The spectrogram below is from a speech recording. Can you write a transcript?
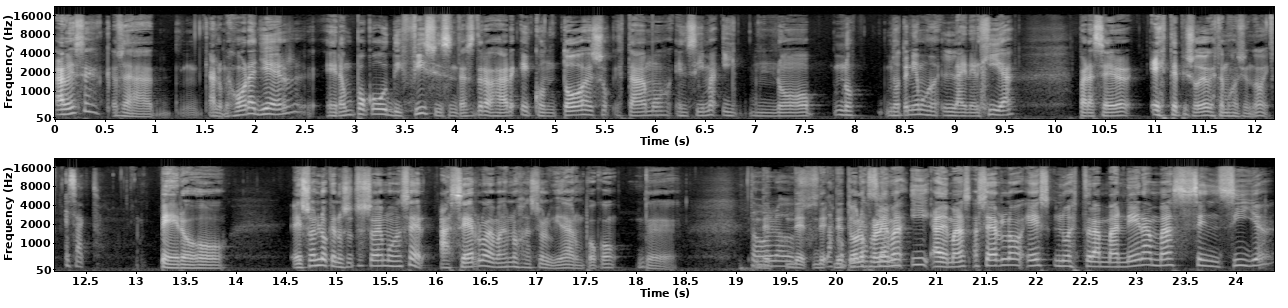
A veces, o sea, a lo mejor ayer era un poco difícil sentarse a trabajar eh, con todo eso que estábamos encima y no, no, no teníamos la energía para hacer este episodio que estamos haciendo hoy. Exacto. Pero eso es lo que nosotros sabemos hacer. Hacerlo además nos hace olvidar un poco de, Todos de, los- de- de- las de todos los problemas y además hacerlo es nuestra manera más sencilla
